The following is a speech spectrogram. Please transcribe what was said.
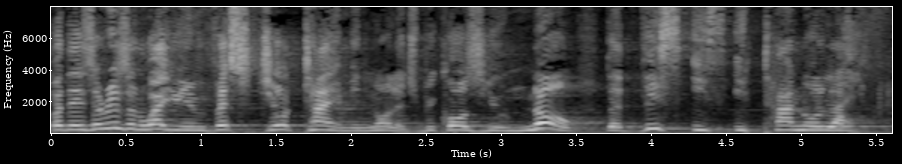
But there's a reason why you invest your time in knowledge because you know that this is eternal life.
